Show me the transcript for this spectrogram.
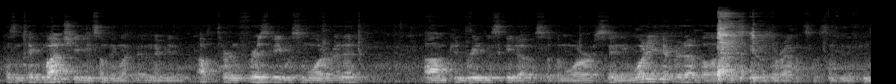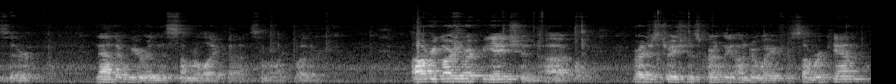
it doesn't take much, even something like that, maybe an upturned frisbee with some water in it um, can breed mosquitoes. So the more standing water you get rid of, the less mosquitoes around. So something to consider now that we are in this summer-like, uh, summer-like weather. Uh, Regarding recreation, uh, registration is currently underway for summer camp.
